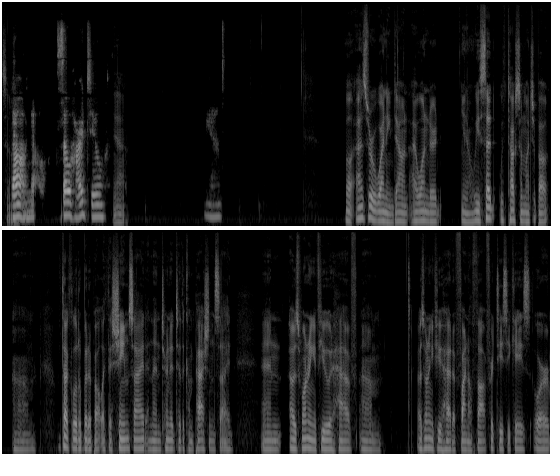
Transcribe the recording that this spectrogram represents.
So Oh no, so hard to. yeah. Yeah. Well, as we're winding down, I wondered, you know, we said we've talked so much about um, we've talked a little bit about like the shame side and then turned it to the compassion side. And I was wondering if you would have, um, I was wondering if you had a final thought for TCKs or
